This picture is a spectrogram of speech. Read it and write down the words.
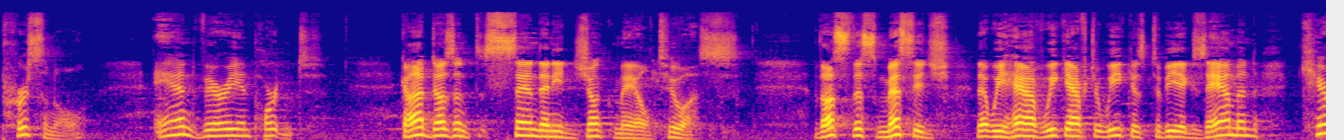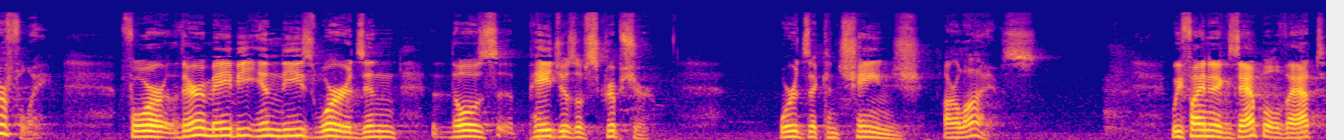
personal and very important. God doesn't send any junk mail to us. Thus, this message that we have week after week is to be examined carefully. For there may be in these words, in those pages of Scripture, words that can change our lives. We find an example of that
